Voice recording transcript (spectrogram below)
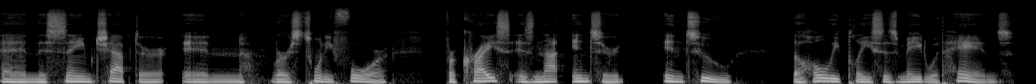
And the same chapter in verse 24 For Christ is not entered into the holy place is made with hands,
